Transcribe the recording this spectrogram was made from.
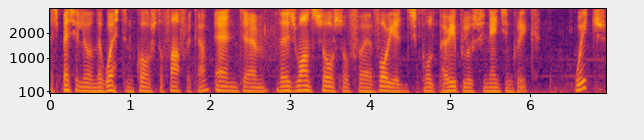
especially on the western coast of Africa. And um, there is one source of a voyage called Periplus in ancient Greek, which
